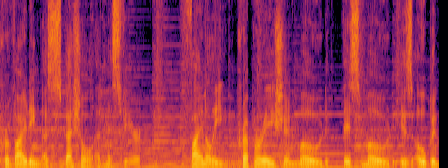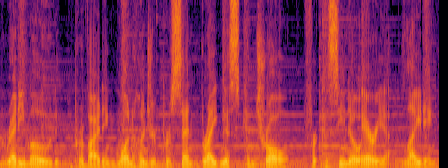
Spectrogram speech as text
providing a special atmosphere. Finally, preparation mode. This mode is open ready mode, providing 100% brightness control for casino area lighting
